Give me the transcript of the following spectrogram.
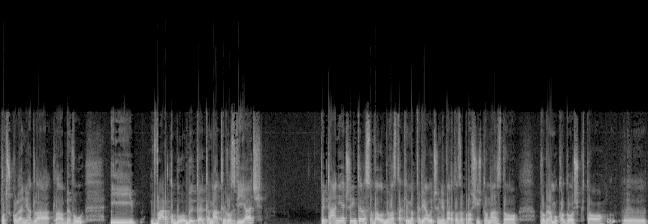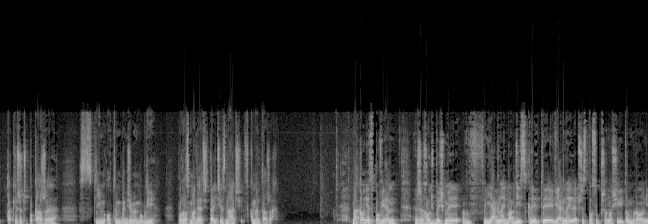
podszkolenia dla, dla ABW i warto byłoby te tematy rozwijać. Pytanie, czy interesowałyby Was takie materiały, czy nie warto zaprosić do nas do programu kogoś, kto y, takie rzeczy pokaże, z kim o tym będziemy mogli porozmawiać. Dajcie znać w komentarzach. Na koniec powiem, że choćbyśmy w jak najbardziej skryty, w jak najlepszy sposób przenosili tą broń,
